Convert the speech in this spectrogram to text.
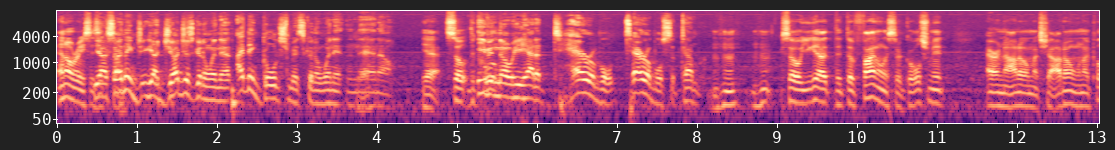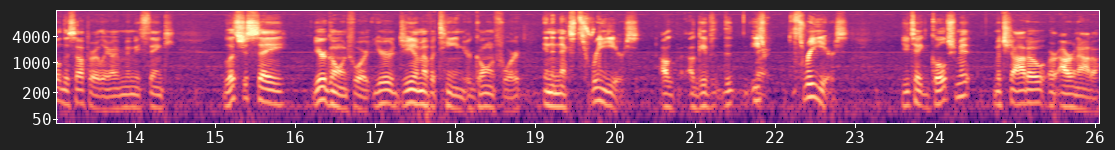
NL race is Yeah, so I think yeah, Judge is going to win that. I think Goldschmidt's going to win it in the NL, yeah. So the even though he had a terrible, terrible September. So you got the, the finalists are Goldschmidt, Arenado, Machado. And when I pulled this up earlier, it made me think. Let's just say you're going for it. You're a GM of a team. You're going for it in the next three years. I'll I'll give the, each Right. three years. You take Goldschmidt, Machado, or Arenado.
